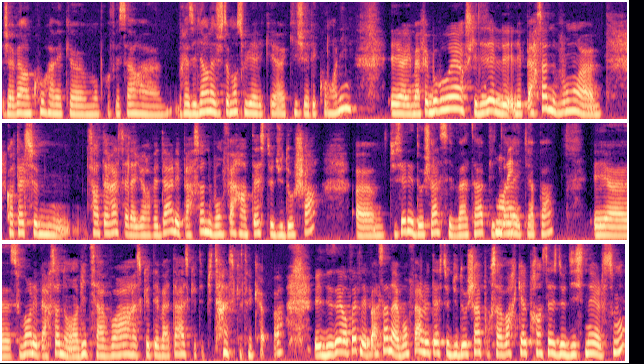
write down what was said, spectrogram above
j'avais un cours avec mon professeur brésilien, là justement celui avec qui j'ai des cours en ligne, et il m'a fait beaucoup rire parce qu'il disait les, les personnes vont, quand elles s'intéressent à l'Ayurveda, les personnes vont faire un test du dosha. tu sais, les doshas, c'est Vata, Pitta et Kapha. Et souvent, les personnes ont envie de savoir est-ce que t'es Vata, est-ce que t'es Pitta, est-ce que t'es Kappa? Et il disait en fait, les personnes elles vont faire le test du dosha pour savoir quelle princesse de Disney elles sont.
